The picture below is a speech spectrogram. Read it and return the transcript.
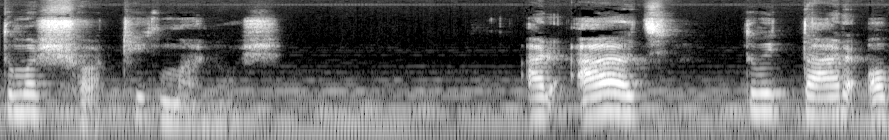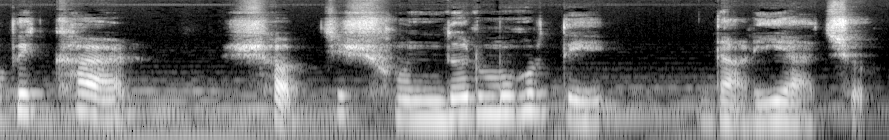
তোমার সঠিক মানুষ। আর আজ তুমি তার অপেক্ষার সবচেয়ে সুন্দর মুহূর্তে দাঁড়িয়ে আছো।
